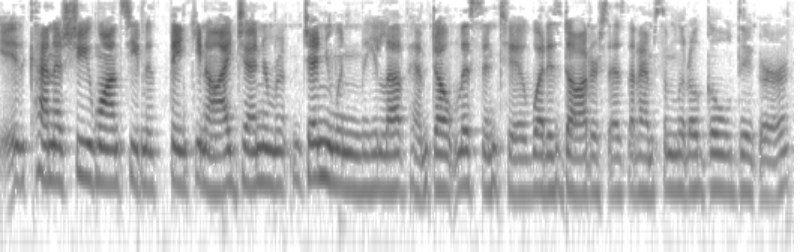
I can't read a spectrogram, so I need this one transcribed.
it kind of she wants you to think, you know, I genu- genuinely love him. Don't listen to what his daughter says that I'm some little gold digger.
